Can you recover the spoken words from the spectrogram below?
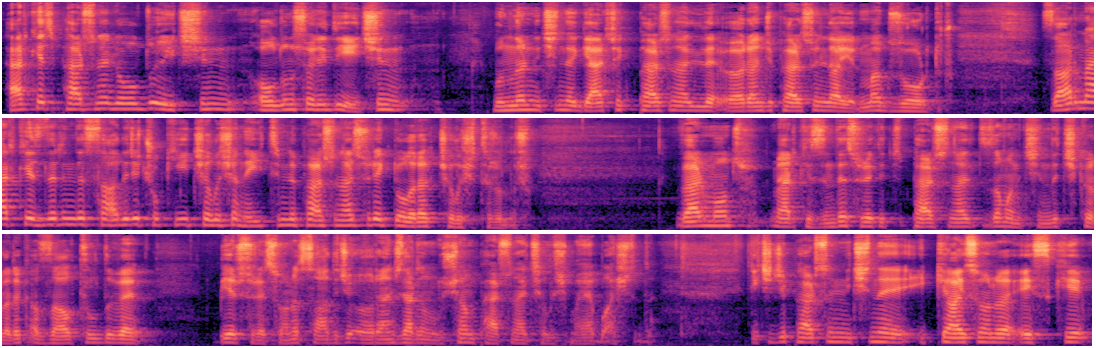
Herkes personel olduğu için, olduğunu söylediği için bunların içinde gerçek personelle öğrenci personeli ayırmak zordur. Zar merkezlerinde sadece çok iyi çalışan eğitimli personel sürekli olarak çalıştırılır. Vermont merkezinde sürekli personel zaman içinde çıkarılarak azaltıldı ve bir süre sonra sadece öğrencilerden oluşan personel çalışmaya başladı. Geçici personelin içine iki ay sonra eski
